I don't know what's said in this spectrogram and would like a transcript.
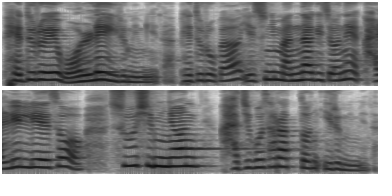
베드로의 원래 이름입니다. 베드로가 예수님 만나기 전에 갈릴리에서 수십 년 가지고 살았던 이름입니다.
